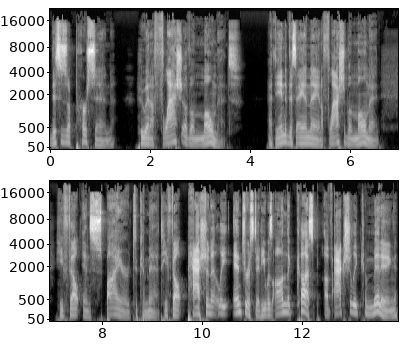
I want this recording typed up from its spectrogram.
this is a person who, in a flash of a moment, at the end of this AMA, in a flash of a moment, he felt inspired to commit. He felt passionately interested. He was on the cusp of actually committing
